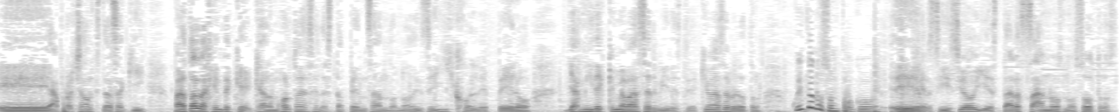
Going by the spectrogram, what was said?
eh, aprovechando que estás aquí, para toda la gente que, que a lo mejor todavía se la está pensando, ¿no? Dice, híjole, pero ¿y a mí de qué me va a servir esto? ¿Y a qué me va a servir otro? Cuéntanos un poco eh, ejercicio y estar sanos nosotros.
